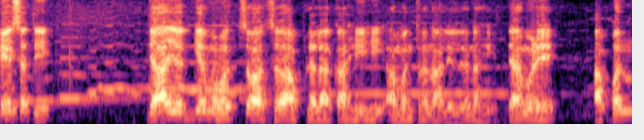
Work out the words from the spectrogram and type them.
हे सती त्या यज्ञ महोत्सवाचं आपल्याला काहीही आमंत्रण आलेलं नाही. त्यामुळे आपण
